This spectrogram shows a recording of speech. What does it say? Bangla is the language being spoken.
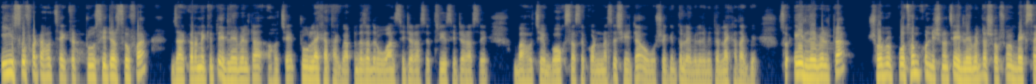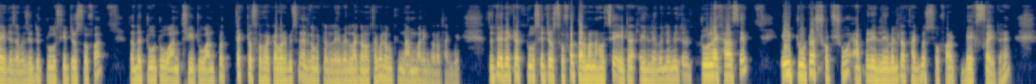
এই সোফাটা হচ্ছে একটা টু সিটার সোফা, যার কারণে কিন্তু এই লেভেলটা হচ্ছে টু লেখা থাকবে। আপনাদের যাদের ওয়ান সিটার আছে থ্রি সিটার আছে, বা হচ্ছে বক্স আছে কর্নার আছে, সেটা অবশ্যই কিন্তু লেভেলের ভিতর লেখা থাকবে। সো এই লেভেলটা সর্বপ্রথম কন্ডিশন হচ্ছে এই লেভেলটা সবসময় ব্যাক সাইডে যাবে। যেহেতু টু সিটের সোফা তাদের two two one three two one প্রত্যেকটা সোফা কাভার পিছনে এরকম একটা লেভেল লাগানো থাকবে এবং নাম্বারিং করা থাকবে। যেহেতু এটা একটা টু সিটার সোফা তার মানে হচ্ছে এটা এই লেভেলের ভিতরে টু লেখা আছে। এই টুটা সবসময় আপনার এই লেভেলটা থাকবে সোফার ব্যাক সাইড হ্যাঁ?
